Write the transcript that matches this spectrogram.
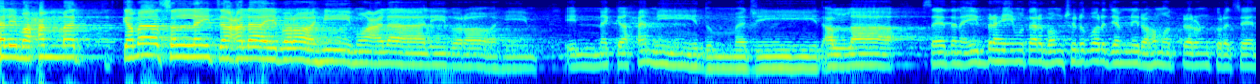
আলি মুহাম্মদ কামা সাল্লাইতা আলা ইব্রাহিম ওয়া আলা আলি ইব্রাহিম আল্লাহ সৈয়দনা ইব্রাহিম তার বংশের উপর যেমনি রহমত প্রেরণ করেছেন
